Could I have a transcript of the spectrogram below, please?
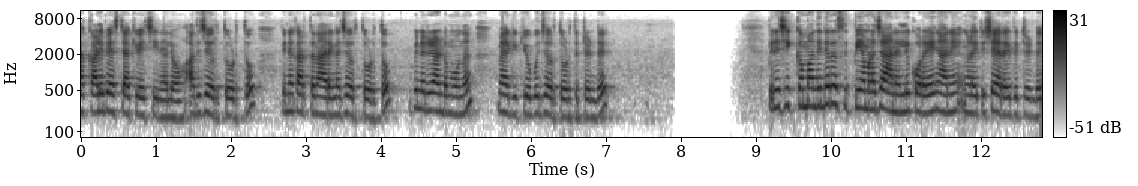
തക്കാളി പേസ്റ്റാക്കി വെച്ചിരുന്നല്ലോ അത് ചേർത്ത് കൊടുത്തു. പിന്നെ കറുത്ത നാരങ്ങ ചേർത്ത് കൊടുത്തു. പിന്നെ ഒരു രണ്ട് മൂന്ന് മാഗി ക്യൂബും ചേർത്ത് കൊടുത്തിട്ടുണ്ട്. പിന്നെ ചിക്കൻ മന്തിന്റെ റെസിപ്പി നമ്മളെ ചാനലിൽ കുറേ ഞാൻ നിങ്ങളായിട്ട് ഷെയർ ചെയ്തിട്ടുണ്ട്.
